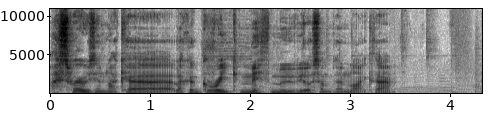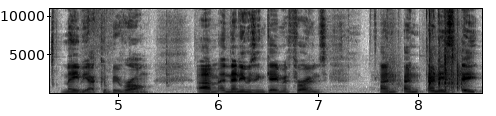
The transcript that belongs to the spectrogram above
I swear he was in like a like a Greek myth movie or something like that. Maybe I could be wrong. Um, and then he was in Game of Thrones, and and and he's he,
